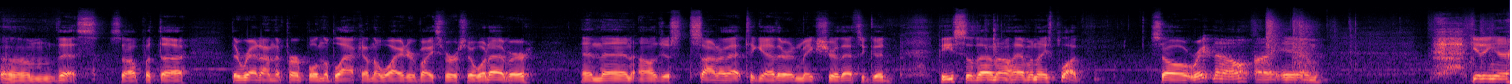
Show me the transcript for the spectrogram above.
um, this. So I'll put the the red on the purple and the black on the white, or vice versa, whatever and then I'll just solder that together and make sure that's a good piece so then I'll have a nice plug. So right now I am getting a,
